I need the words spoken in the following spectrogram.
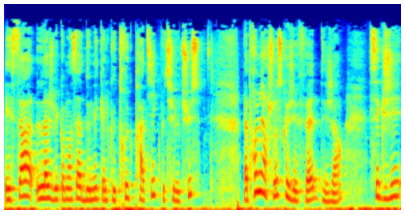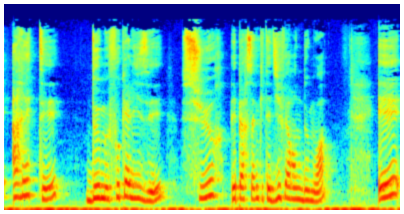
et ça, là je vais commencer à donner quelques trucs pratiques, petit lotus. La première chose que j'ai faite déjà, c'est que j'ai arrêté de me focaliser sur les personnes qui étaient différentes de moi. Et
